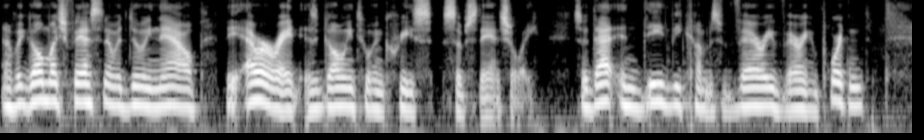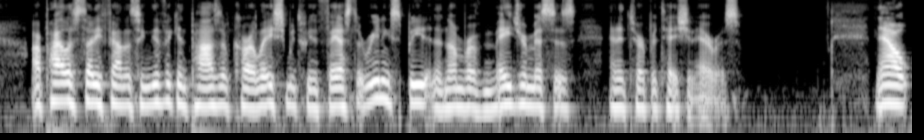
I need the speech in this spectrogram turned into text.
And if we go much faster than we're doing now, the error rate is going to increase substantially. So that indeed becomes very, very important. Our pilot study found a significant positive correlation between faster reading speed and the number of major misses and interpretation errors. Now,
